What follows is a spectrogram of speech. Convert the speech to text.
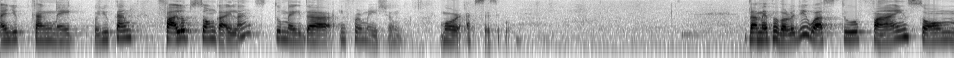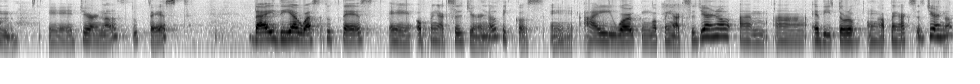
and you can make, or you can follow some guidelines to make the information more accessible. The methodology was to find some uh, journals to test. The idea was to test uh, open access journal because uh, I work on open access journal. I'm an editor of on open access journal,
